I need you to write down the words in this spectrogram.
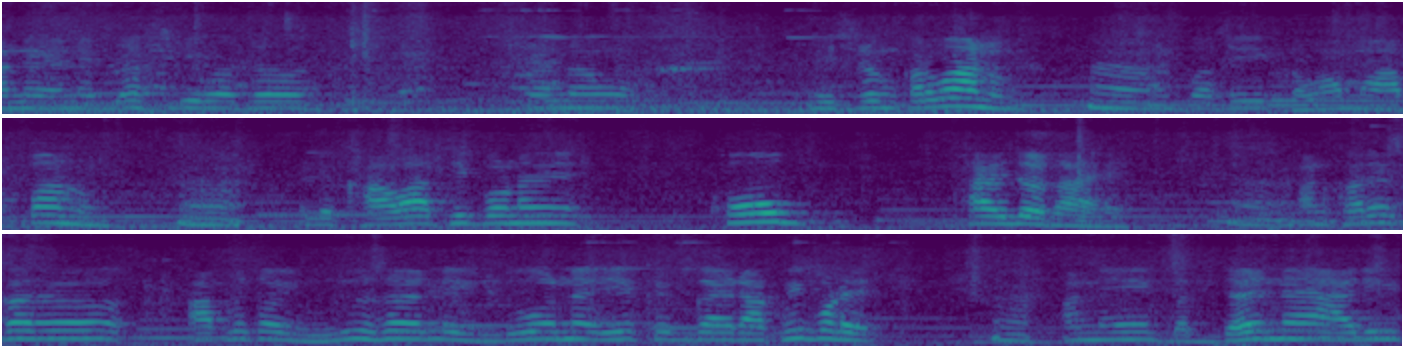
અને એને દસ દિવસ એનું મિશ્રણ કરવાનું પછી ગવામાં આપવાનું. એટલે ખાવાથી પણ ખૂબ ફાયદો થાય. અને ખરેખર આપણે તો હિન્દુ છે એટલે હિન્દુઓને એક એક ગાય રાખવી પડે અને બધાને આરી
